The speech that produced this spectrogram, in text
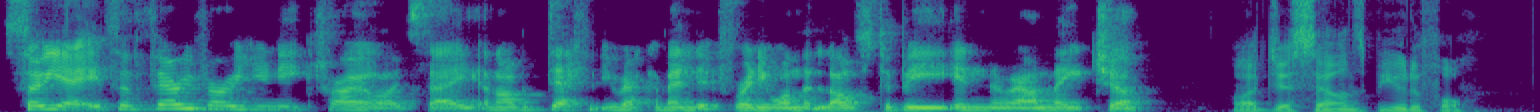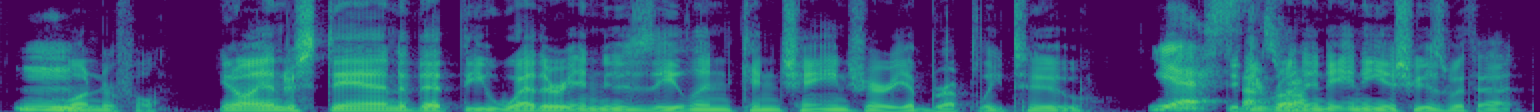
so yeah, it's a very very unique trail, I'd say, and I would definitely recommend it for anyone that loves to be in and around nature. Well, it just sounds beautiful, mm. wonderful. You know, I understand that the weather in New Zealand can change very abruptly too. Yes. Did you run right. into any issues with that?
